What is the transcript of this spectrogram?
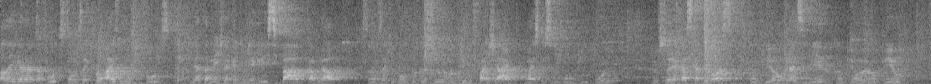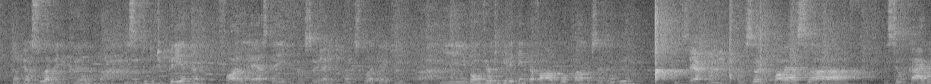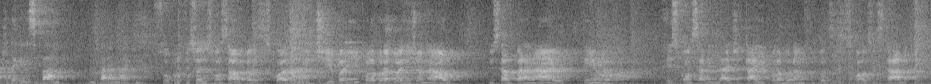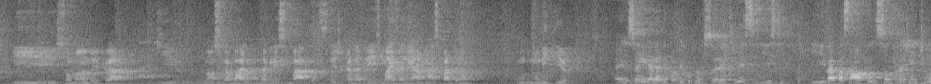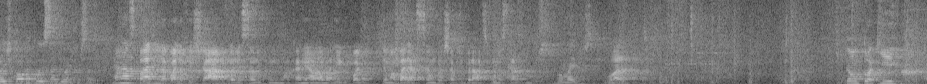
Fala aí galera da Volts, estamos aqui em mais um Volts, diretamente da Academia Grace Barra do Cabral. Estamos aqui com o professor Rodrigo Fajardo, mais conhecido como Pimpolho. O professor é casca grossa, campeão brasileiro, campeão europeu, campeão sul-americano, isso tudo de preta, fora o resto aí que o professor já conquistou até aqui. E vamos ver o que, que ele tem para falar um pouco. Fala professor, tranquilo? Tudo certo, meu amigo. Professor, qual é a sua, o seu cargo aqui da Grace Barra em Paraná aqui? Sou professor responsável pelas escolas de Curitiba e colaborador regional no estado do Paraná. Eu tenho a responsabilidade de estar aí colaborando com todas as escolas do estado e somando aí para que o nosso trabalho da Grace Barra esteja cada vez mais alinhado, mais padrão com o mundo inteiro. É isso aí, galera. Deu pra ver que o professor aqui é sinistro e vai passar uma posição pra gente hoje. Qual que é a posição de hoje, professor? Uma raspagem da guarda fechada, atravessando com a canela na barriga, pode ter uma variação para chave de braço. Vou mostrar as duas. Vamos aí, professor. Bora. Então estou aqui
